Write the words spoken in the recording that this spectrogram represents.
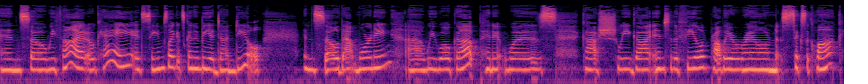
And so we thought, okay, it seems like it's going to be a done deal. And so that morning, uh, we woke up and it was, gosh, we got into the field probably around six o'clock,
